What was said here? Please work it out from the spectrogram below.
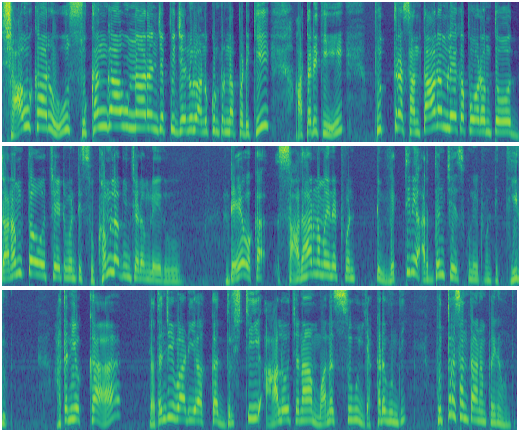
షావుకారు సుఖంగా ఉన్నారని చెప్పి జనులు అనుకుంటున్నప్పటికీ అతడికి పుత్ర సంతానం లేకపోవడంతో ధనంతో వచ్చేటువంటి సుఖం లభించడం లేదు. అంటే ఒక సాధారణమైనటువంటి వ్యక్తిని అర్థం చేసుకునేటువంటి తీరు. అతని యొక్క రతంజీవాడి యొక్క దృష్టి ఆలోచన మనస్సు ఎక్కడ ఉంది? పుత్ర సంతానం పైన ఉంది.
